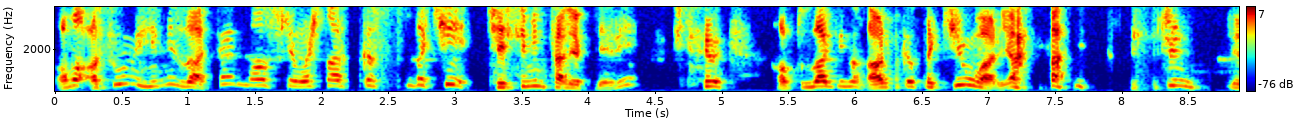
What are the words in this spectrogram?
Ama asıl mühimi zaten Mansur Yavaş'ın arkasındaki kesimin talepleri. İşte Abdullah Gül'ün arkasında kim var ya? Yani bütün e,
